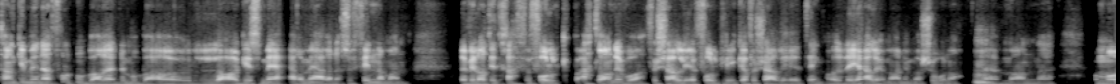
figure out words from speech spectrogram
tanken min er at folk må bare, det må bare lages mer og mer av det. Så finner man det vil alltid treffe folk på et eller annet nivå. Forskjellige folk liker forskjellige ting. og Det gjelder jo med animasjoner. Mm. Eh, Man, eh, man må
